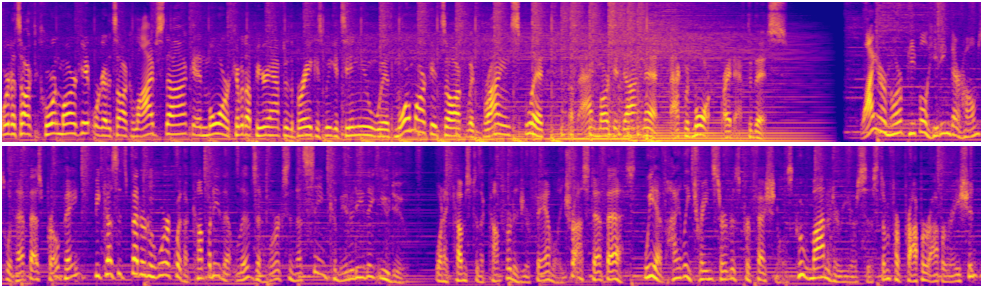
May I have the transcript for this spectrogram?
We're going to talk the corn market. We're going to talk livestock and more coming up here after the break as we continue with more market talk with Brian Splitt of agmarket.net. Back with more right after this. Why are more people heating their homes with FS Propane? Because it's better to work with a company that lives and works in the same community that you do. When it comes to the comfort of your family, trust FS. We have highly trained service professionals who monitor your system for proper operation,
